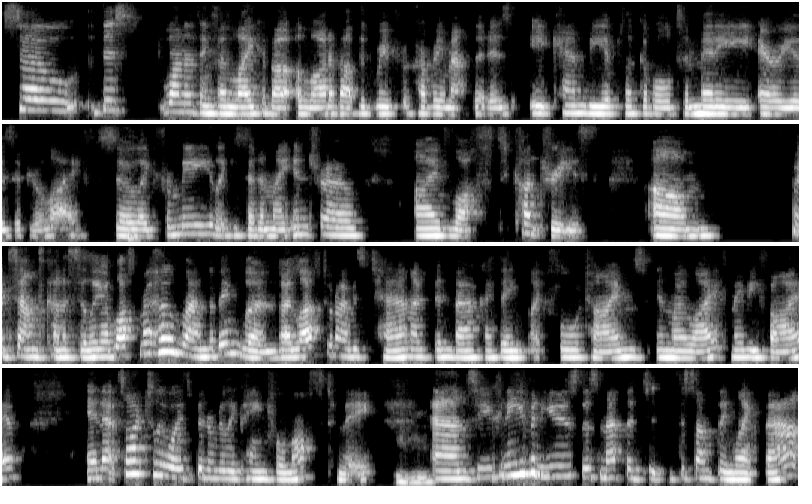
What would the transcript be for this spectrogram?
So this one of the things I like about a lot about the grief recovery method is it can be applicable to many areas of your life. So, like for me, like you said in my intro, I've lost countries. Um, it sounds kind of silly. I've lost my homeland of England. I left when I was 10. I've been back, I think, like four times in my life, maybe five and that's actually always been a really painful loss to me. Mm-hmm. And so you can even use this method to, for something like that,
